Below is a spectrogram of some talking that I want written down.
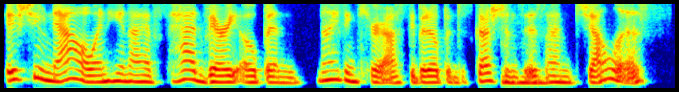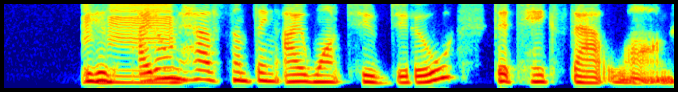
issue now, and he and I have had very open, not even curiosity, but open discussions, is I'm jealous because I Mhm. don't have something I want to do that takes that long.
